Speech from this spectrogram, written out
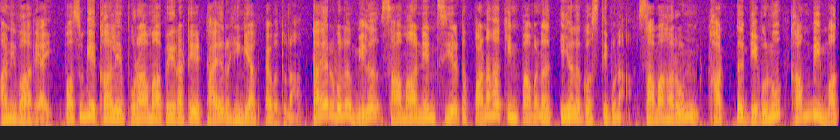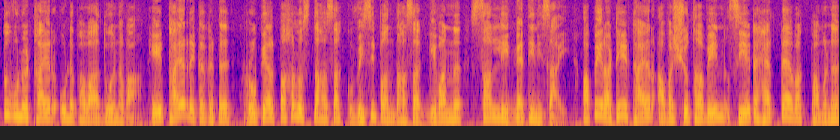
අනිවාර්යයි. පසුගිය කාලය පුරාම අපේ රටේ ටයර් හිඟයක් පැවතුනා. ටයර්වල මිල සාමාන්‍යයෙන් සියයට පණහකින් පමණ ඉහළ ගොස් තිබුණා. සමහරුන් කට්ට ගෙවුණු කම්බි මතුවුණ ටයර් උඩ පවා දුවනවා. ඒ ටයර් එකකට රුපියල් පහළොස් දහසක් විසි පන්දහසක් ගෙවන්න සල්ලි නැති නිසයි. අපේ රටේ ටයර් අවශ්‍යතාවෙන් සියයට හැත්තෑවක් පමණ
